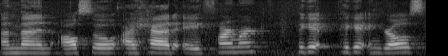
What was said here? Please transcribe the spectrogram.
And then also I had a farmer, Piggott, Piggott and Girls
